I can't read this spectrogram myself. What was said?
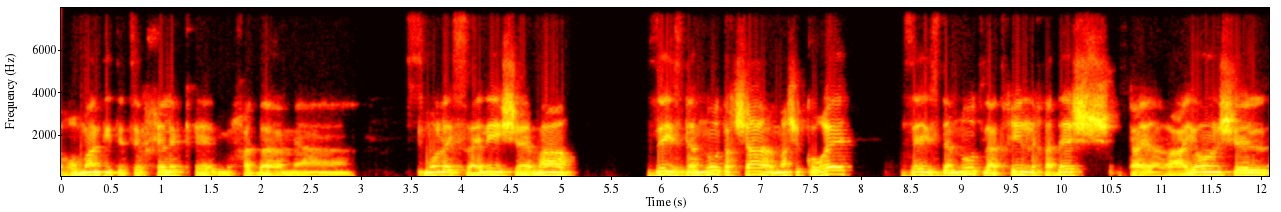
רומנטית אצל חלק אחד מהשמאל הישראלי, שאמר, זה הזדמנות עכשיו, מה שקורה, זה הזדמנות להתחיל לחדש את הרעיון של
